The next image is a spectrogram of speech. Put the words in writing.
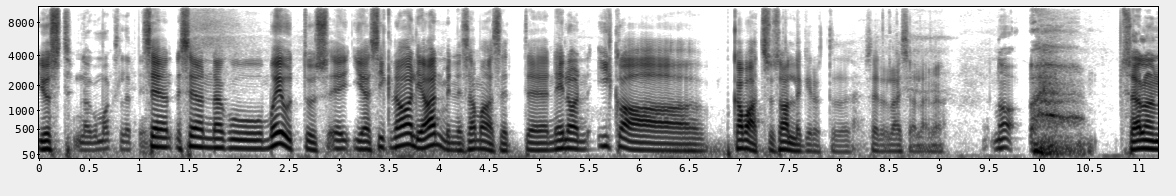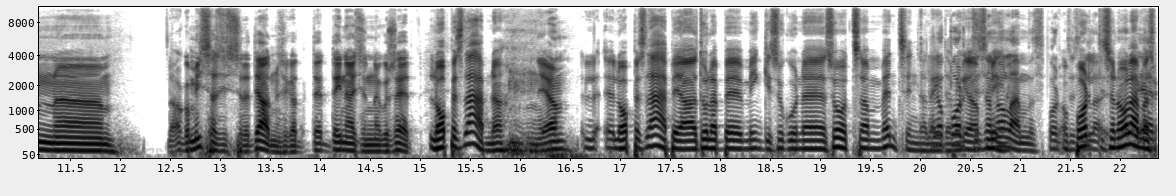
just nagu maksleping. see on, see on nagu mõjutus ja signaali andmine samas, et eh, neil on iga kavatsus alla kirjutada sellele asjale, noh. no seal on äh,, aga mis sa siis selle teadmisega te,, teine asi on nagu see, Lopez läheb, noh. et jah, Lopez läheb ja tuleb mingisugune soodsam vend sinna no leida. Portis on olemas, Portis, on olemas,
